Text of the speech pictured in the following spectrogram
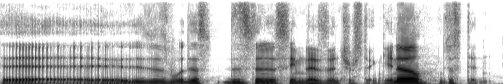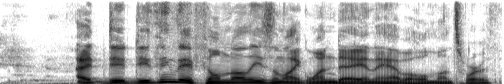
this, is, this, this didn't seem as interesting, you know? It just didn't. I do. Do you think they filmed all these in like one day and they have a whole month's worth,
